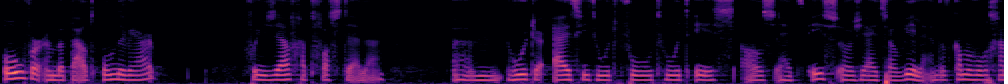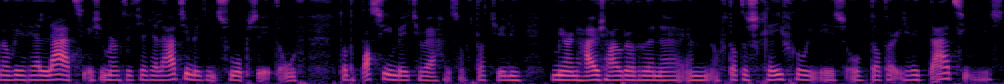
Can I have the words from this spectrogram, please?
over een bepaald onderwerp voor jezelf gaat vaststellen um, hoe het eruit ziet, hoe het voelt, hoe het is als het is zoals jij het zou willen. En dat kan bijvoorbeeld gaan over je relatie. Als je merkt dat je relatie een beetje in het slop zit, of dat de passie een beetje weg is, of dat jullie meer een huishouden runnen, en of dat er scheefgroei is, of dat er irritatie is.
